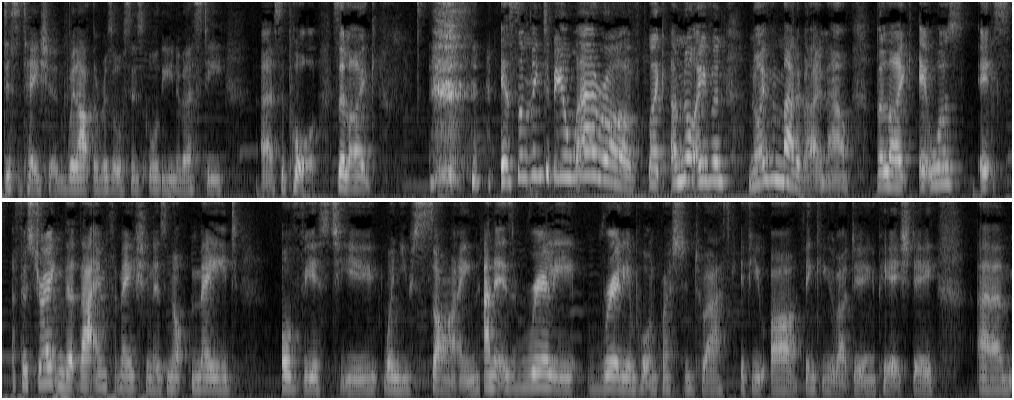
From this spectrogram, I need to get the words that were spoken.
dissertation without the resources or the university uh, support. So like. it's something to be aware of. Like I'm not even not even mad about it now, but like it was it's frustrating that that information is not made obvious to you when you sign and it is really really important question to ask if you are thinking about doing a phd um,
